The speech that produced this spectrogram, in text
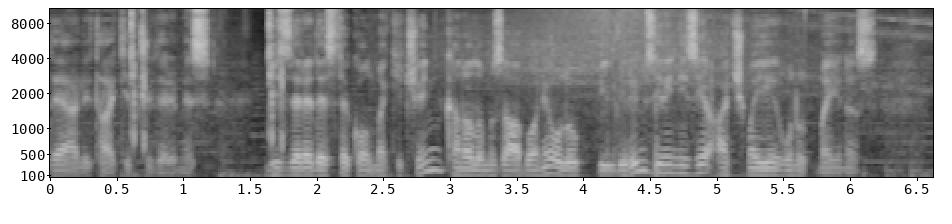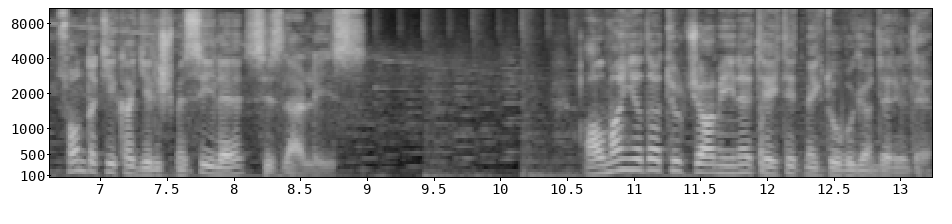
değerli takipçilerimiz. Bizlere destek olmak için kanalımıza abone olup bildirim zilinizi açmayı unutmayınız. Son dakika gelişmesiyle sizlerleyiz. Almanya'da Türk Camii'ne tehdit mektubu gönderildi.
